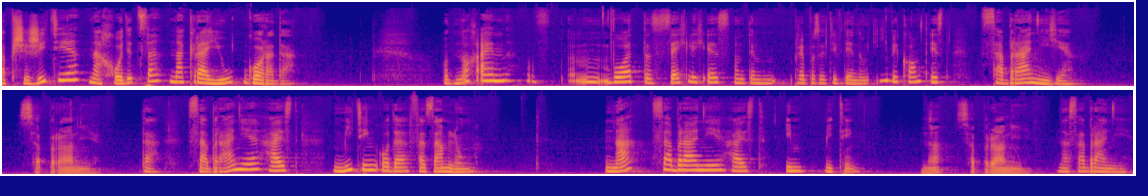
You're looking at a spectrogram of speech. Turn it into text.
Общежитие находится на краю города. Und noch ein ähm, Wort, das sächlich ist und dem Präpositiv die Endung i bekommt, ist собрание. Собрание. Da. Собрание heißt Meeting oder Versammlung. На собрании heißt im Meeting. На собрании. На собрании, да.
